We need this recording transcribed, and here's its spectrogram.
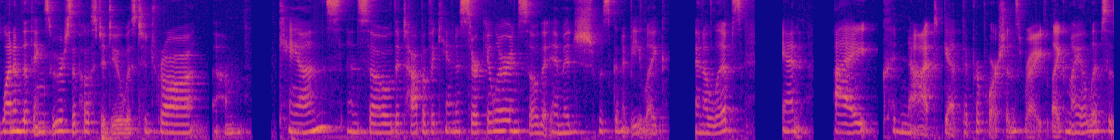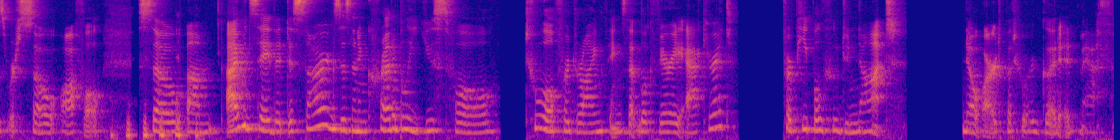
one of the things we were supposed to do was to draw um, cans. And so the top of a can is circular, and so the image was going to be like an ellipse. And I could not get the proportions right. Like my ellipses were so awful. So um, I would say that Desargues is an incredibly useful tool for drawing things that look very accurate for people who do not know art but who are good at math.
